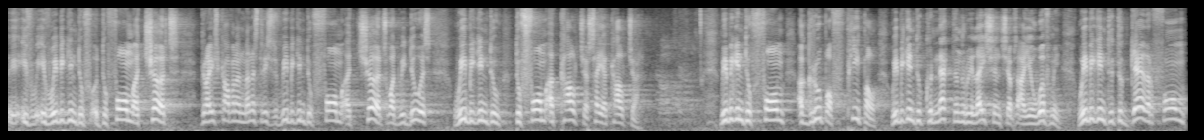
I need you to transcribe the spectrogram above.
if we, if we begin to to form a church, Grace Covenant Ministries, if we begin to form a church, what we do is we begin to to form a culture. Say a culture. We begin to form a group of people. We begin to connect in relationships. Are you with me? We begin to together form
